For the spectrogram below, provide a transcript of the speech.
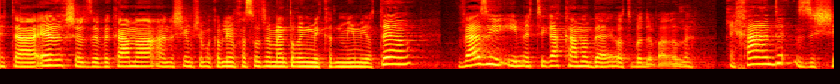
את הערך של זה וכמה אנשים שמקבלים חסות ומנטורינג מקדמים יותר, ואז היא, היא מציגה כמה בעיות בדבר הזה. אחד, זה ש...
